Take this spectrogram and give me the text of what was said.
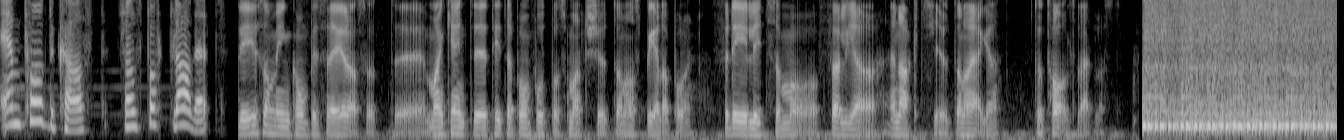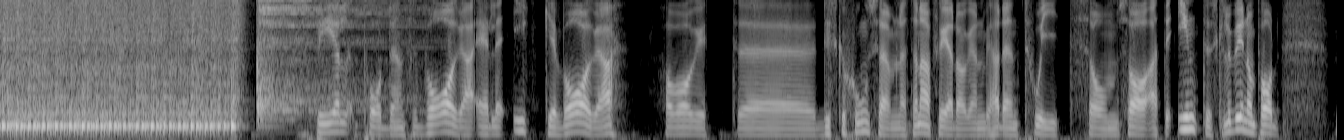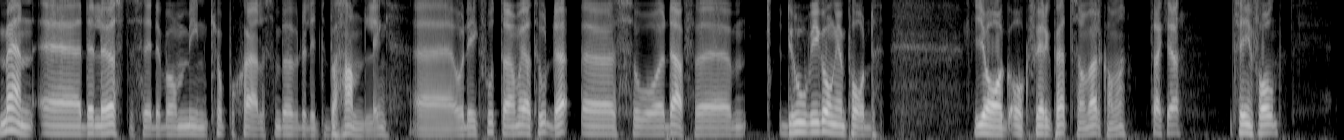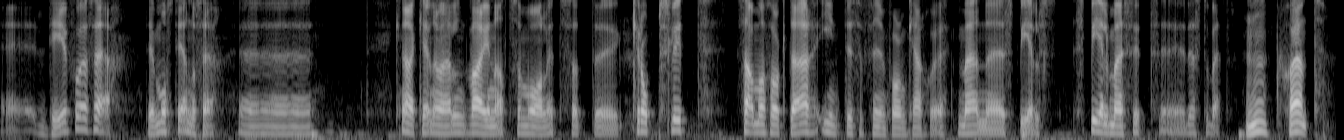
En podcast från Sportbladet. Det är som min kompis säger alltså att eh, man kan inte titta på en fotbollsmatch utan att spela på den. För det är lite som att följa en aktie utan att äga. Totalt värdelöst. Spelpoddens vara eller icke vara har varit eh, diskussionsämnet den här fredagen. Vi hade en tweet som sa att det inte skulle bli någon podd. Men eh, det löste sig. Det var min kropp och själ som behövde lite behandling. Eh, och det gick fortare än vad jag trodde. Eh, så därför eh, drog vi igång en podd. Jag och Fredrik Pettersson, välkommen. Tackar. Fin form. Eh, det får jag säga. Det måste jag ändå säga. Eh, knarkar NHL varje natt som vanligt. Så att eh, kroppsligt samma sak där. Inte så fin form kanske. Men spel, spelmässigt desto bättre. Mm, skönt.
